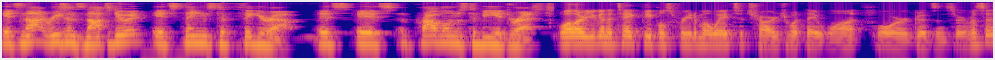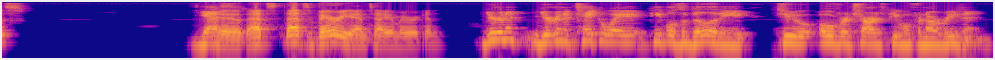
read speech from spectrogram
it's not reasons not to do it. It's things to figure out. It's it's problems to be addressed. Well, are you going to take people's freedom away to charge what they want for goods and services? Yes. Uh, that's that's very anti-American. you're gonna you're gonna take away people's ability to overcharge people for no reason.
